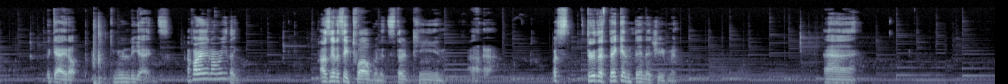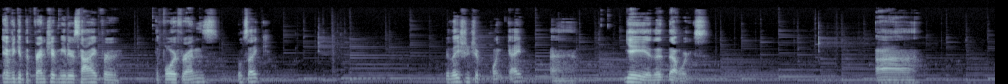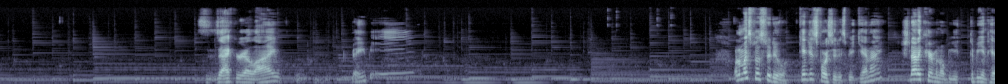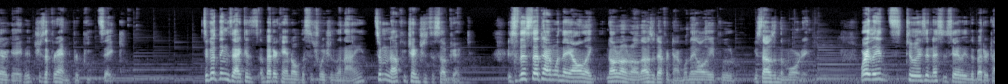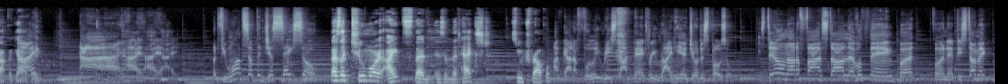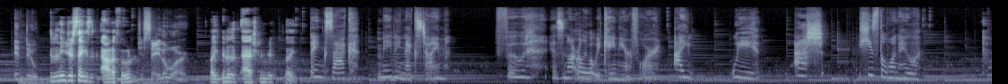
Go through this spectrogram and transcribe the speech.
the guide up. Community guides. How far in are we? Like, I was gonna say 12 minutes. 13. Uh, what's through the thick and thin achievement? Uh, you have to get the friendship meters high for the four friends. Looks like relationship point guide. Uh, yeah, yeah, that that works. Uh, Zachary alive? Maybe. What am I supposed to do? Can't just force her to speak, can I? She's not a criminal be to be interrogated. She's a friend, for Pete's sake. It's a good thing Zach is a better handle of the situation than I. Soon enough, he changes the subject. Is this the time when they all like? No, no, no. That was a different time when they all ate food. Because that was in the morning. Where it leads to isn't necessarily the better topic, Albert. Aye? Aye, aye, aye, aye. But if you want something, just say so. That's like two more ites than is in the text. Huge problem. I've got a fully restocked pantry right here at your disposal. Still not a five-star level thing, but for an empty stomach, it'd do. Didn't he just say he's out of food? Just say the word. Like, didn't Ashton ju- like? Thanks, Zach. Maybe next time. Food is not really what we came here for. I. We. Ash. He's the one who.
